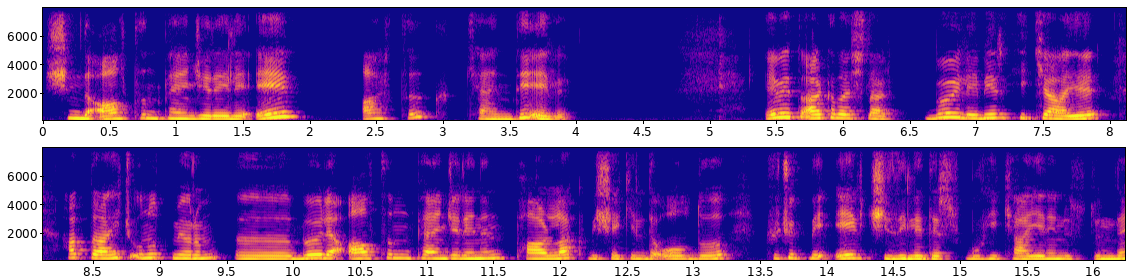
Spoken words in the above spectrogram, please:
Şimdi altın pencereli ev artık kendi evi. Evet arkadaşlar böyle bir hikaye. Hatta hiç unutmuyorum e, böyle altın pencerenin parlak bir şekilde olduğu küçük bir ev çizilidir bu hikayenin üstünde.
